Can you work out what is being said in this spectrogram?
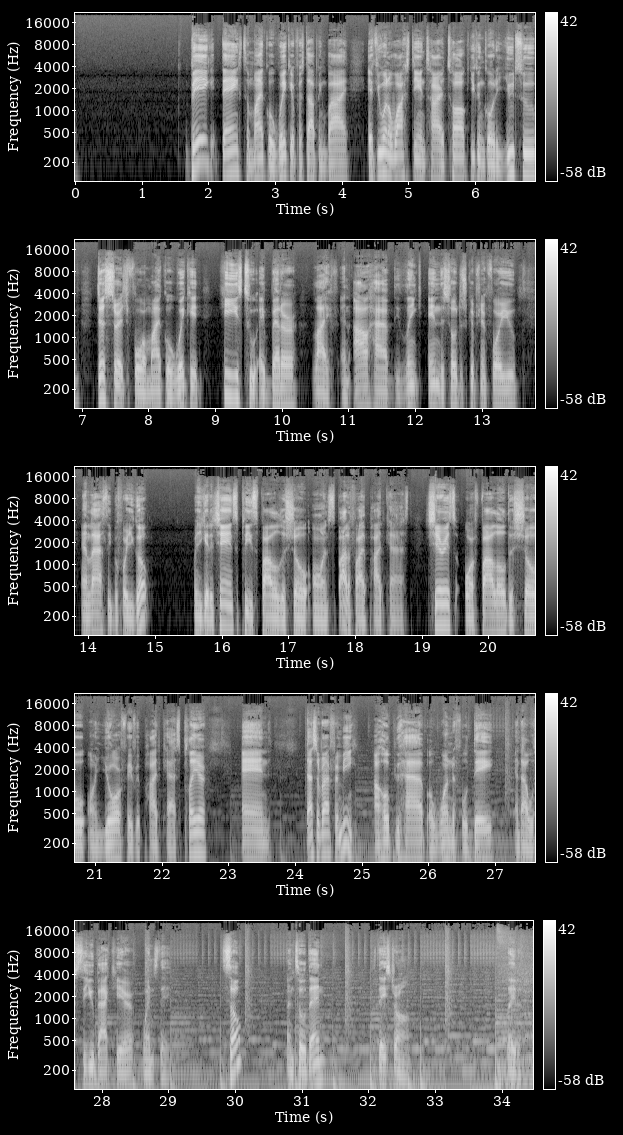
Big thanks to Michael Wickett for stopping by. If you want to watch the entire talk, you can go to YouTube. Just search for Michael Wickett, Keys to a Better Life, and I'll have the link in the show description for you. And lastly, before you go, when you get a chance, please follow the show on Spotify podcast, share it, or follow the show on your favorite podcast player. And that's a wrap for me. I hope you have a wonderful day, and I will see you back here Wednesday. So, until then, stay strong. Later.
